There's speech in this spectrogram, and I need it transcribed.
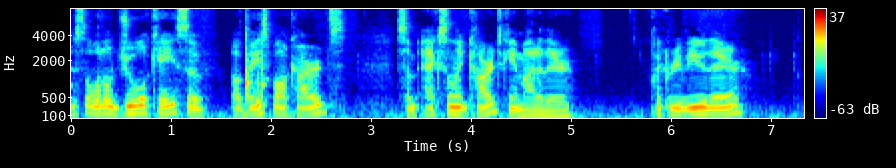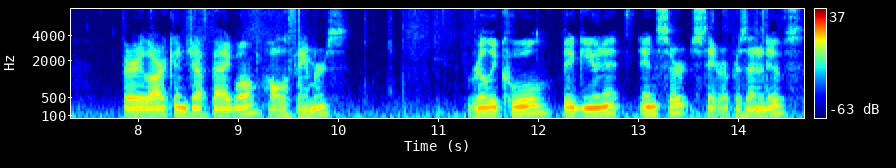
just a little jewel case of, of baseball cards. Some excellent cards came out of there. Quick review there. Barry Larkin, Jeff Bagwell, Hall of Famers. Really cool big unit insert, state representatives.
